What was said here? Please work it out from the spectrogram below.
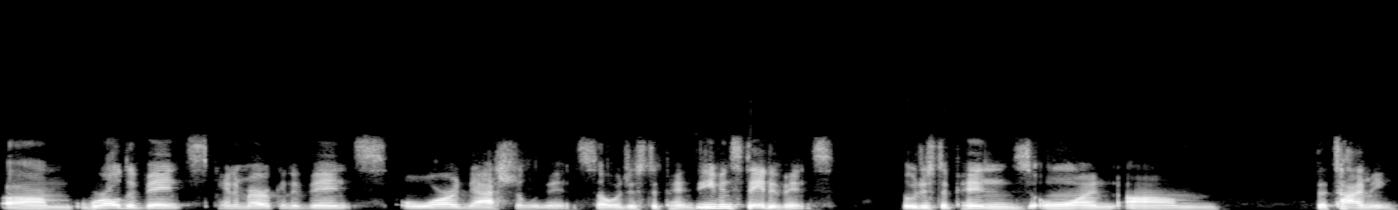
um, world events, Pan American events, or national events. So it just depends, even state events. So it just depends on um, the timing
